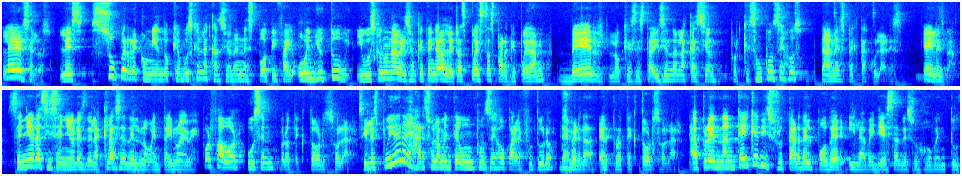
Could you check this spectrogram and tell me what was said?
leérselos. Les súper recomiendo que busquen la canción en Spotify o en YouTube y busquen una versión que tenga las letras puestas para que puedan ver lo que se está diciendo en la canción, porque son consejos tan espectaculares. Y ahí les va. Señoras y señores de la clase del 99, por favor usen protector solar. Si les pudiera dejar solamente un consejo para el futuro, de verdad, el protector solar. Aprendan que hay que disfrutar del poder y la belleza de su juventud.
